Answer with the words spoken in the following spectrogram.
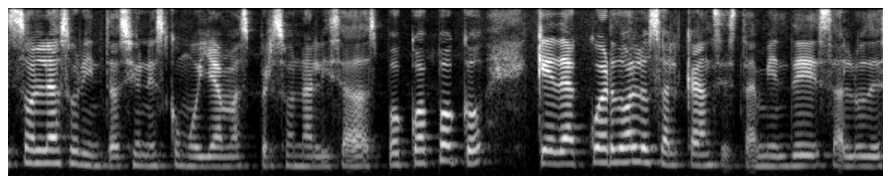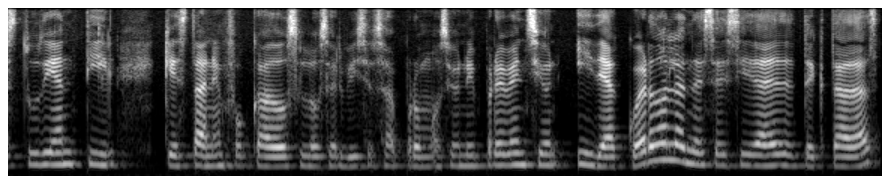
son las orientaciones como ya más personalizadas poco a poco, que de acuerdo a los alcances también de salud estudiantil que están enfocados los servicios a promoción y prevención y de acuerdo a las necesidades detectadas,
